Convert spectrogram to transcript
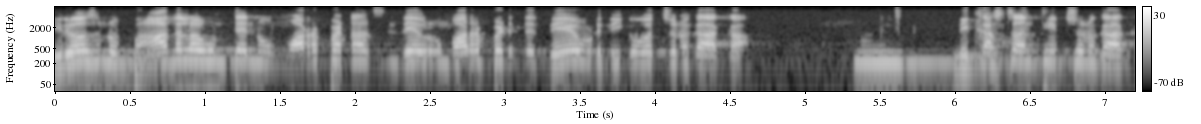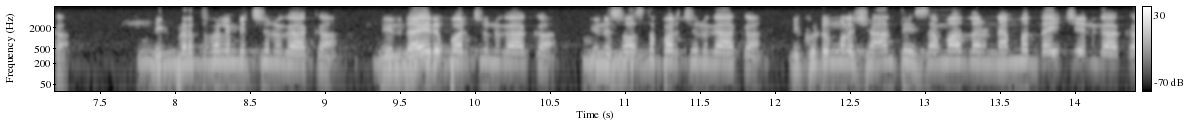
ఈరోజు నువ్వు బాధలో ఉంటే నువ్వు మొర్ర పెట్టాల్సిన దేవుడికి మొర్ర పెడితే దేవుడు దిగి వచ్చును గాక. నీ కష్టాన్ని తీర్చును గాక. నీకు. ప్రతిఫలం ఇచ్చును గాక. నిన్ను ధైర్యపరచును గాక. నిన్ను స్వస్థపరచును గాక. నీ కుటుంబంలో శాంతి సమాధానం నెమ్మది దయచేయను గాక.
